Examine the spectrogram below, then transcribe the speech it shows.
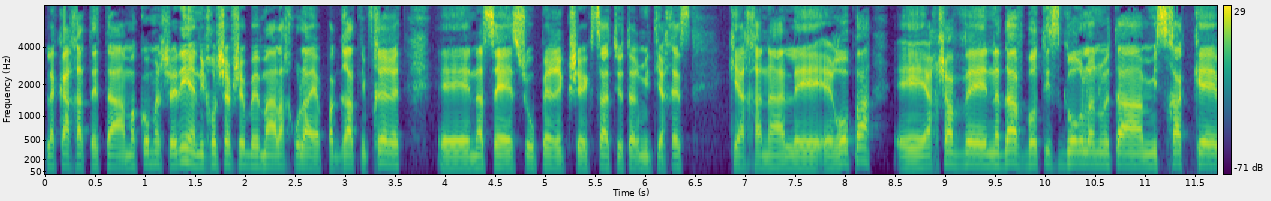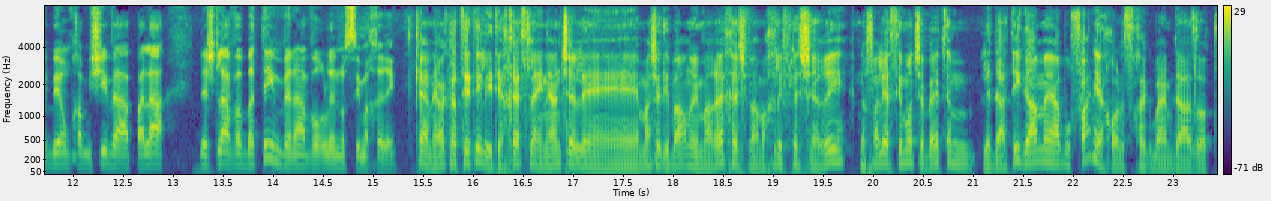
לקחת את המקום השני. אני חושב שבמהלך אולי הפגרת נבחרת אה, נעשה איזשהו פרק שקצת יותר מתייחס כהכנה לאירופה. אה, עכשיו אה, נדב בוא תסגור לנו את המשחק אה, ביום חמישי וההעפלה לשלב הבתים ונעבור לנושאים אחרים. כן, אני רק רציתי להתייחס לעניין של מה שדיברנו עם הרכש והמחליף לשרי, נפל לי הסימון שבעצם לדעתי גם אבו פאני יכול לשחק בעמדה הזאת.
